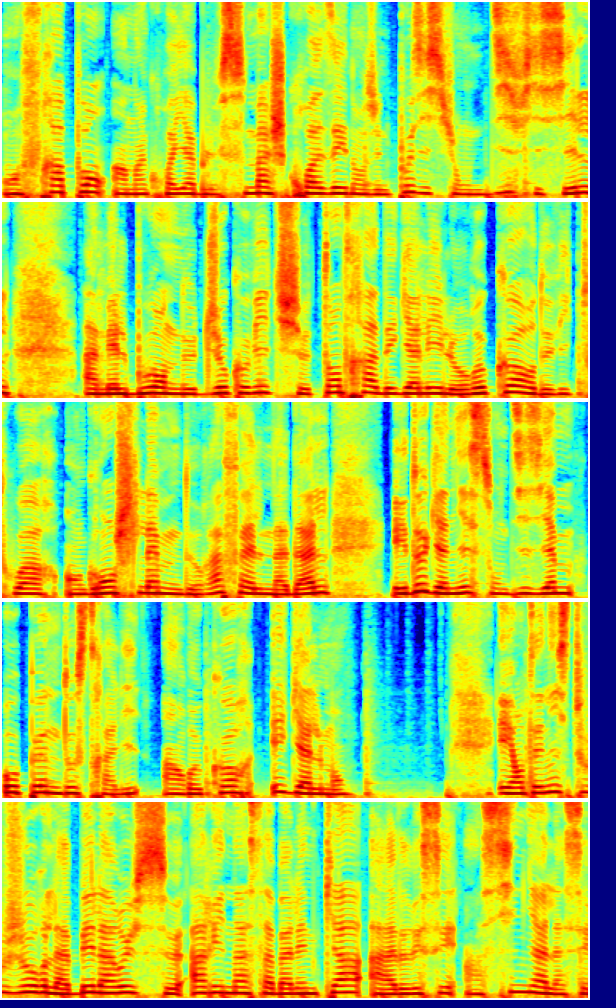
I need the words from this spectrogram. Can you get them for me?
en frappant un incroyable smash croisé dans une position difficile. À Melbourne, Djokovic tentera d'égaler le record de victoire en Grand Chelem de Rafael Nadal et de gagner son dixième Open d'Australie, un record également. Et en tennis toujours, la Bélarusse Arina Sabalenka a adressé un signal à ses,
